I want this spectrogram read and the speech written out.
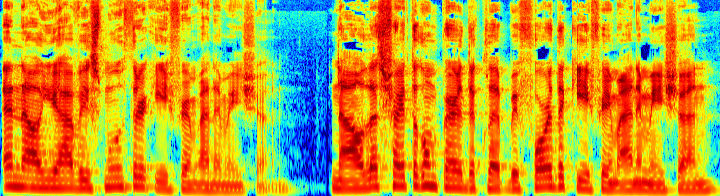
And now you have a smoother keyframe animation. Now let's try to compare the clip before the keyframe animation,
